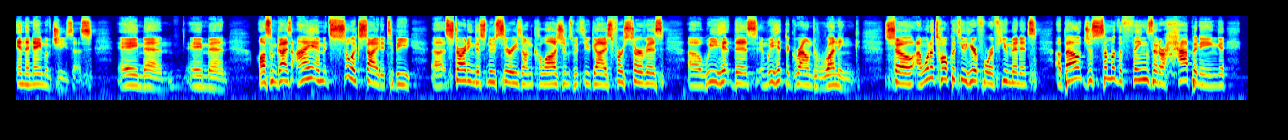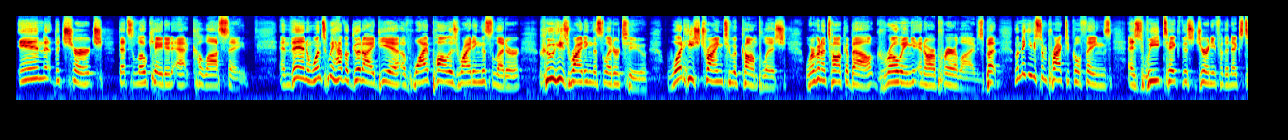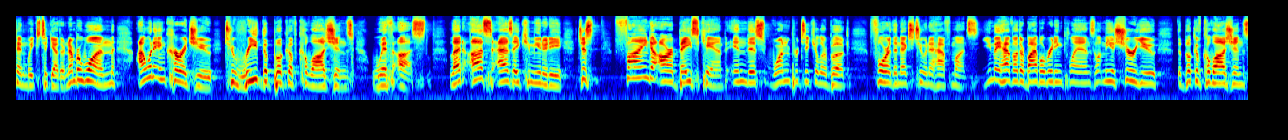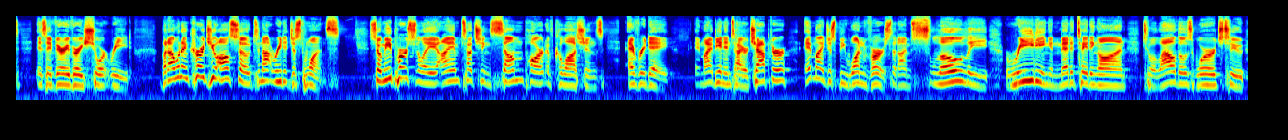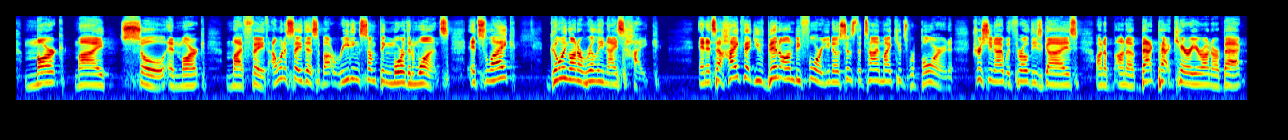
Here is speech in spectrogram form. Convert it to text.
in the name of Jesus. Amen. Amen. Awesome, guys. I am so excited to be uh, starting this new series on Colossians with you guys. First service, uh, we hit this and we hit the ground running. So, I want to talk with you here for a few minutes about just some of the things that are happening in the church that's located at Colossae. And then, once we have a good idea of why Paul is writing this letter, who he's writing this letter to, what he's trying to accomplish, we're going to talk about growing in our prayer lives. But let me give you some practical things as we take this journey for the next 10 weeks together. Number one, I want to encourage you to read the book of Colossians with us. Let us as a community just find our base camp in this one particular book for the next two and a half months. You may have other Bible reading plans. Let me assure you, the book of Colossians is a very, very short read. But I want to encourage you also to not read it just once. So, me personally, I am touching some part of Colossians every day. It might be an entire chapter. It might just be one verse that I'm slowly reading and meditating on to allow those words to mark my soul and mark my faith. I want to say this about reading something more than once. It's like going on a really nice hike. And it's a hike that you've been on before. You know, since the time my kids were born, Christy and I would throw these guys on a, on a backpack carrier on our back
